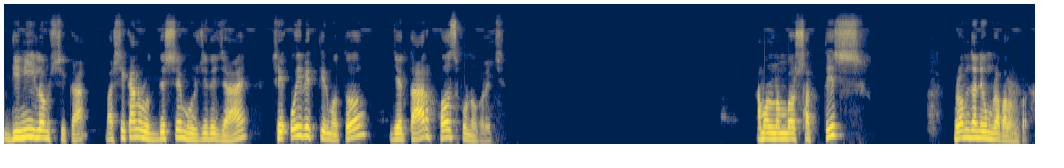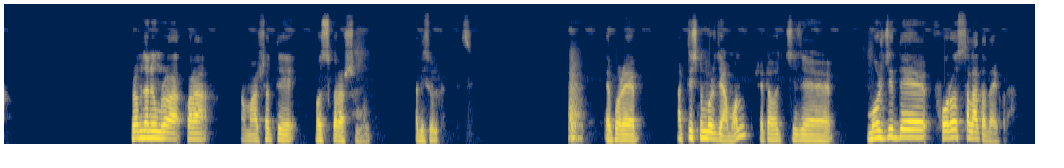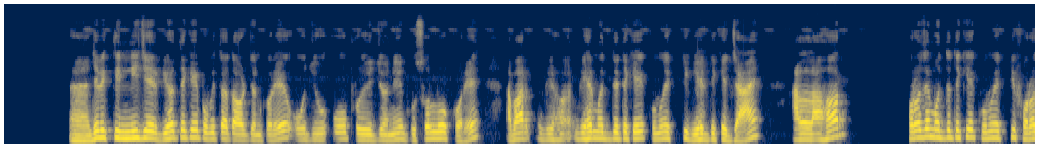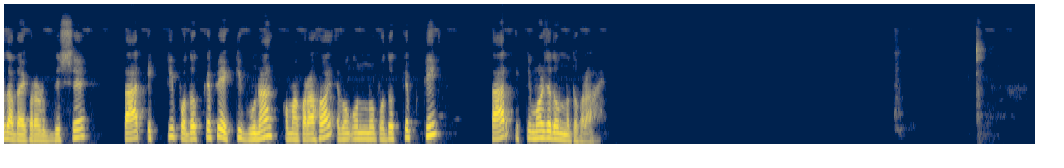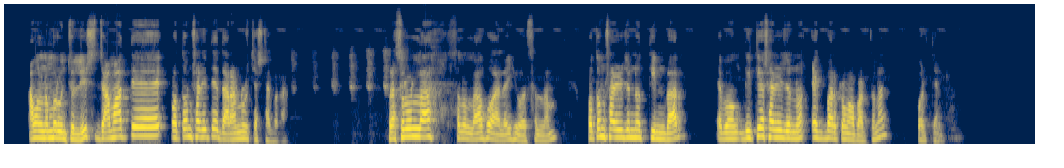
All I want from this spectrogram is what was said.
দিনই ইলম শিখা বা শেখানোর উদ্দেশ্যে মসজিদে যায়, সে ওই ব্যক্তির মতো যে তার হজ পূর্ণ করেছে। আমল নম্বর সাতত্রিশ, রমজানে উমরা পালন করা। রমজানে উমরা করা আমার সাথে হজ করার সময়। হাদিস উল্লেখ এরপরে আটত্রিশ নম্বর যে আমল, সেটা হচ্ছে যে মসজিদে ফরজ সালাত আদায় করা। যে ব্যক্তি নিজের গৃহ থেকে পবিত্রতা অর্জন করে, অজু ও প্রয়োজনে গোসলও করে, আবার গৃহ, গৃহের মধ্যে থেকে কোনো একটি গৃহের দিকে যায়, আল্লাহর ফরজের মধ্যে থেকে কোনো একটি ফরজ আদায় করার উদ্দেশ্যে তার একটি পদক্ষেপে একটি গুণা ক্ষমা করা হয় এবং অন্য পদক্ষেপটি তার একটি মর্যাদা উন্নত করা হয়। আমল নম্বর উনচল্লিশ, জামাতে প্রথম সারিতে দাঁড়ানোর চেষ্টা করা। রাসুল্লাহ সাল্লাহ আলাইহি ওয়াসাল্লাম প্রথম সারির জন্য তিনবার এবং দ্বিতীয় সারির জন্য একবার ক্রমা প্রার্থনা করতেন।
